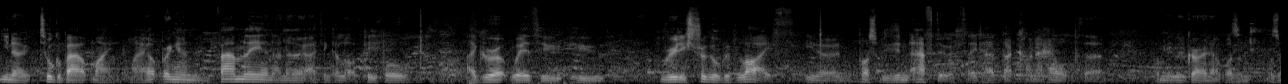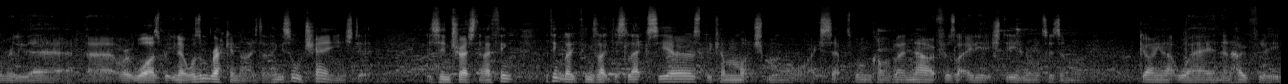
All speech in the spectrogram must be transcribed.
you know, talk about my, my upbringing and family, and I know I think a lot of people I grew up with who, who really struggled with life, you know, and possibly didn't have to if they'd had that kind of help that when we were growing up wasn't wasn't really there, uh, or it was, but you know, it wasn't recognised. I think it's all changed. It, it's interesting. I think I think like things like dyslexia has become much more acceptable and commonplace. Now it feels like ADHD and autism are going that way, and then hopefully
